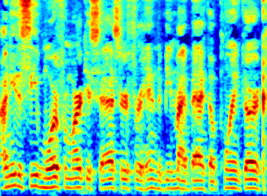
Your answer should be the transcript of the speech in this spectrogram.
I need to see more from Marcus Sasser for him to be my backup point guard.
